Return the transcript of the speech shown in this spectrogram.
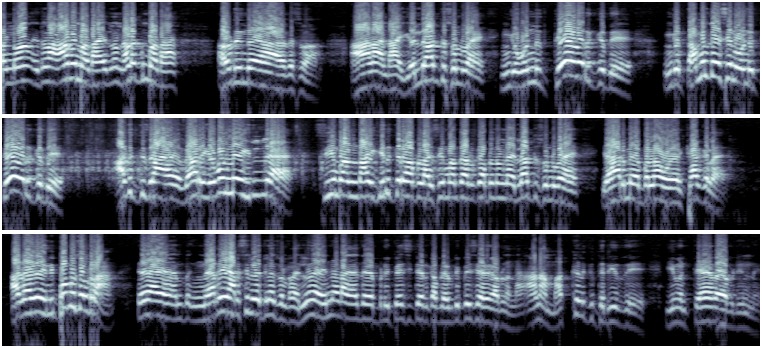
பண்ணுவான். இதெல்லாம் ஆகுமாடா? இதெல்லாம் நடக்குமாடா? அப்படின்னு பேசுவான். ஆனா நான் எல்லாத்தையும் சொல்லுவேன் இங்க ஒண்ணு தேவை இருக்குது. இங்க தமிழ் தேசியம் ஒண்ணு தேவை இருக்குது. அதுக்கு வேற எவனுமே இல்ல. சீமான் தான் இருக்கிறாப்ல சீமான் தான் இருக்காப்ல நான் எல்லாத்தையும் சொல்லுவேன். யாருமே அப்பெல்லாம் கேட்கல. அதாவது இப்பவும் சொல்றான். நிறைய அரசியல்வாதிலாம் சொல்றான். இல்ல என்னடா இது இப்படி பேசிட்டே இருக்காப்ல இப்படி பேசிட்டே இருக்காப்ல ஆனா மக்களுக்கு தெரியுது இவன் தேவை அப்படின்னு.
